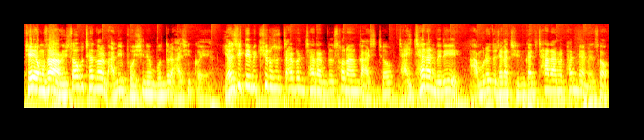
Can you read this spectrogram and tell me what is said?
제 영상, 이 서브 채널 많이 보시는 분들 아실 거예요. 연식 대비 키로수 짧은 차량들 선호하는 거 아시죠? 자, 이 차량들이 아무래도 제가 지금까지 차량을 판매하면서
